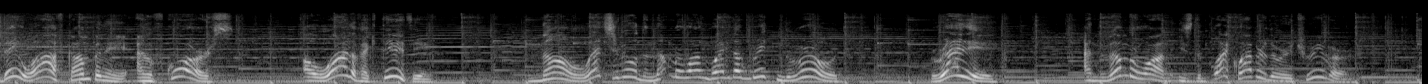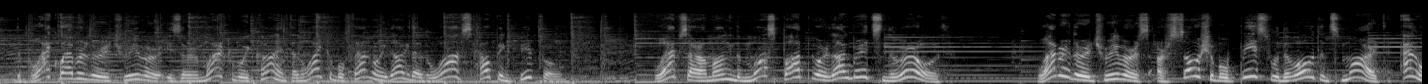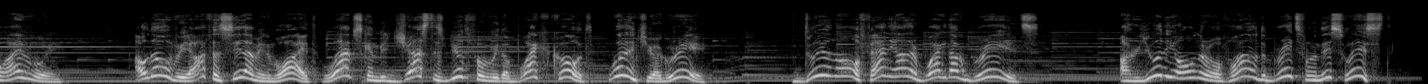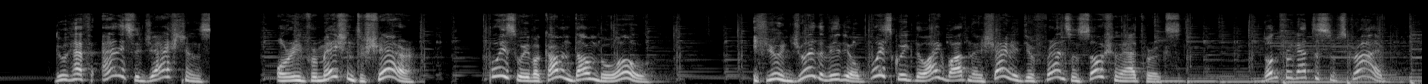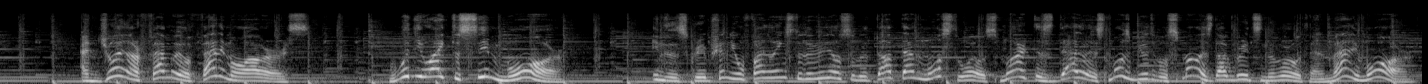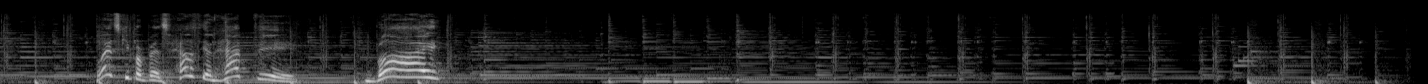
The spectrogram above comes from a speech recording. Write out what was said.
They love company and of course, a lot of activity. Now let's reveal the number one black dog breed in the world. Ready? And the number one is the Black Labrador Retriever. The Black Labrador Retriever is a remarkably kind and likable family dog that loves helping people. Labs are among the most popular dog breeds in the world. Labrador Retrievers are sociable, peaceful, devoted, smart, and lively. Although we often see them in white, Labs can be just as beautiful with a black coat, wouldn't you agree? Do you know of any other black dog breeds? Are you the owner of one of the breeds from this list? Do you have any suggestions or information to share? Please leave a comment down below. If you enjoyed the video, please click the like button and share it with your friends on social networks. Don't forget to subscribe and join our family of animal lovers! Would you like to see more? In the description you'll find links to the videos of the top 10 most loyal, smartest, deadliest, most beautiful, smallest dog breeds in the world and many more! Let's keep our pets healthy and happy! Bye!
